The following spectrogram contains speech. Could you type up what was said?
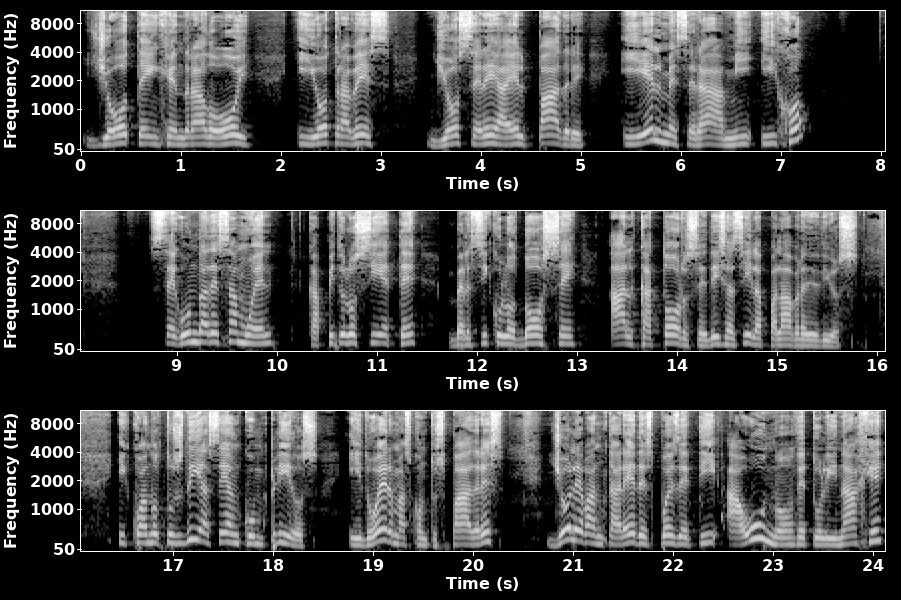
Yo te he engendrado hoy y otra vez yo seré a él padre y él me será a mí hijo. Segunda de Samuel, capítulo 7, versículo 12 al 14. Dice así la palabra de Dios. Y cuando tus días sean cumplidos y duermas con tus padres, yo levantaré después de ti a uno de tu linaje,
